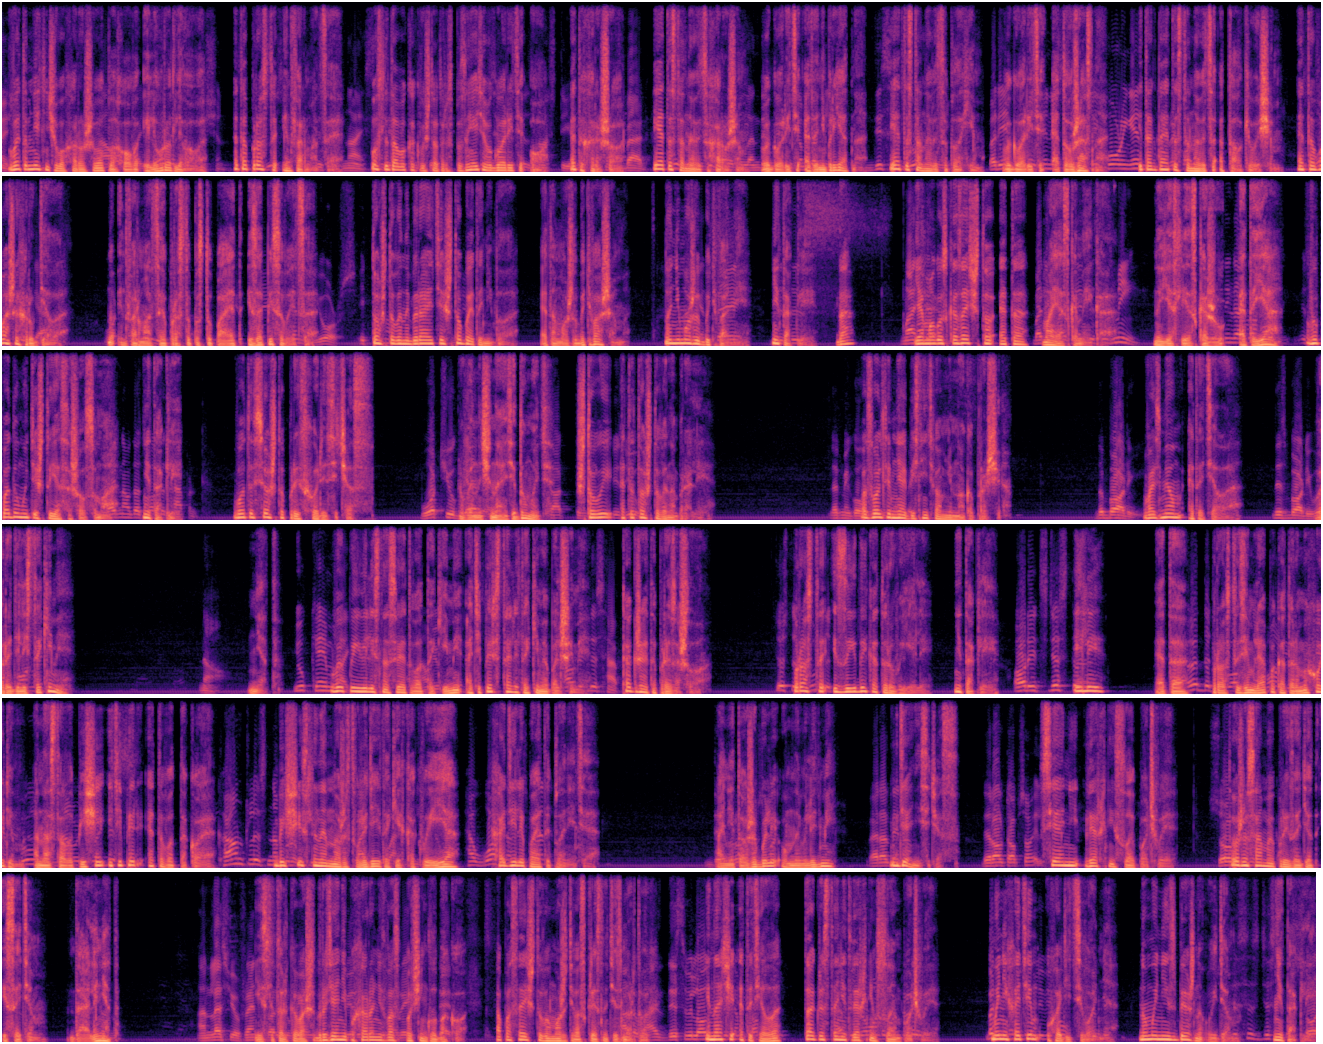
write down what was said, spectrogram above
В этом нет ничего хорошего, плохого или уродливого. Это просто информация. После того, как вы что-то распознаете, вы говорите «О, это хорошо», и это становится хорошим. Вы говорите «Это неприятно», и это становится плохим. Вы говорите «Это ужасно», и тогда это становится отталкивающим. Это ваших рук дело. Но информация просто поступает и записывается. То, что вы набираете, что бы это ни было, это может быть вашим, но не может быть вами. Не так ли? Да? Я могу сказать, что это моя скамейка. Но если я скажу «это я», вы подумаете, что я сошел с ума. Не так ли? Вот и все, что происходит сейчас. Вы начинаете думать, что вы — это то, что вы набрали. Позвольте мне объяснить вам немного проще. Возьмем это тело. Вы родились такими? Нет. Вы появились на свет вот такими, а теперь стали такими большими. Как же это произошло? Просто из-за еды, которую вы ели, не так ли? Или это просто земля, по которой мы ходим. Она стала пищей, и теперь это вот такое. Бесчисленное множество людей, таких как вы и я, ходили по этой планете. Они тоже были умными людьми. Где они сейчас? Все они — верхний слой почвы. То же самое произойдет и с этим. Да или нет? Если только ваши друзья не похоронят вас очень глубоко, опасаясь, что вы можете воскреснуть из мертвых. Иначе это тело также станет верхним слоем почвы. Мы не хотим уходить сегодня, но мы неизбежно уйдем. Не так ли?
